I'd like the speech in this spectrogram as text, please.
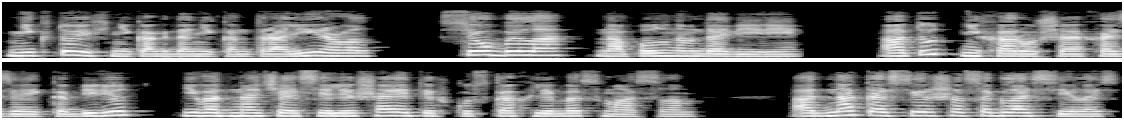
никто их никогда не контролировал, все было на полном доверии. А тут нехорошая хозяйка берет и в одночасье лишает их куска хлеба с маслом. Однако кассирша согласилась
